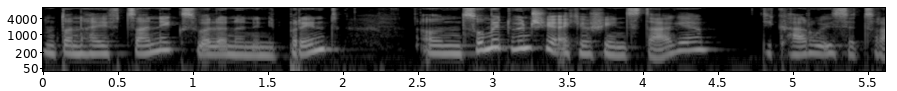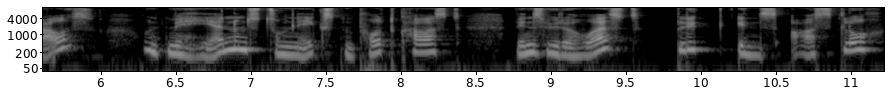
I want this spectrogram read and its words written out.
und dann hilft es auch nichts, weil er noch nicht brennt. Und somit wünsche ich euch ein schönes Tage. Die Caro ist jetzt raus und wir hören uns zum nächsten Podcast, wenn es wieder heißt, Blick ins Astloch,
